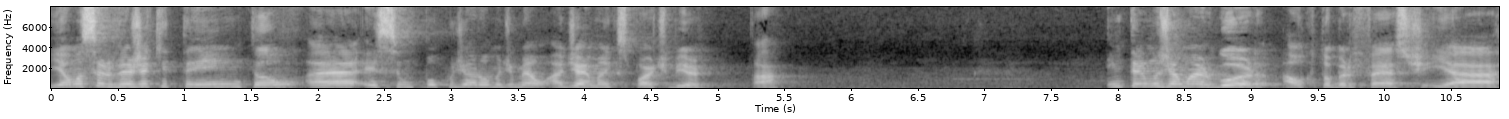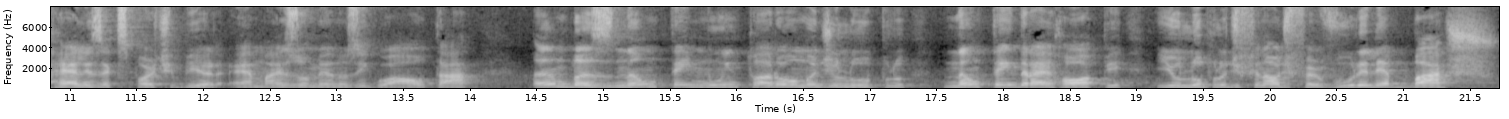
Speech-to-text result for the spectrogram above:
E é uma cerveja que tem, então, é, esse um pouco de aroma de mel, a German Export Beer. Tá? Em termos de amargor, a Oktoberfest e a Helles Export Beer é mais ou menos igual, tá? Ambas não têm muito aroma de lúpulo, não tem dry hop e o lúpulo de final de fervura ele é baixo.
